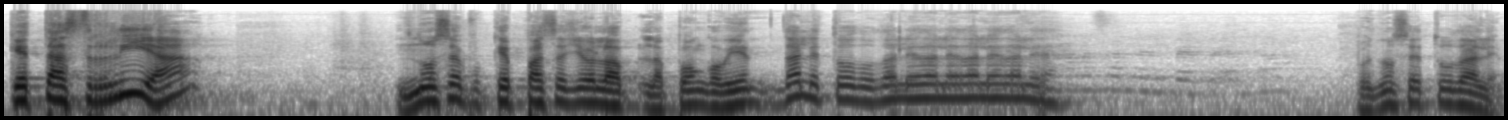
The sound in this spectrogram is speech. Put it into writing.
que Tasría, no sé por qué pasa, yo la, pongo bien. Dale todo, dale, dale, dale, dale. Pues no sé tú, dale.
